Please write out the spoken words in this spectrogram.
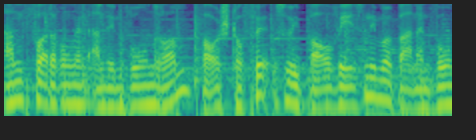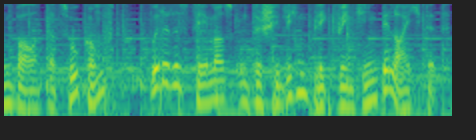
Anforderungen an den Wohnraum, Baustoffe sowie Bauwesen im urbanen Wohnbau der Zukunft wurde das Thema aus unterschiedlichen Blickwinkeln beleuchtet.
